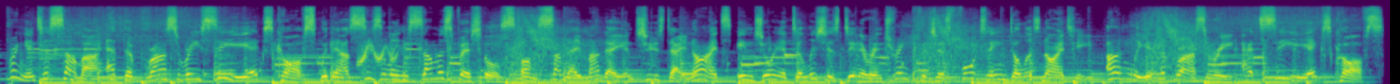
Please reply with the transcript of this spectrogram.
spring into summer at the Brasserie C.ex Coffs with our sizzling summer specials. On Sunday, Monday, and Tuesday nights, enjoy a delicious dinner and drink for just $14.90. Only at the Brasserie at C.ex Coffs.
